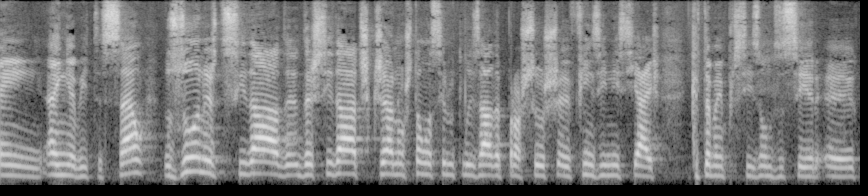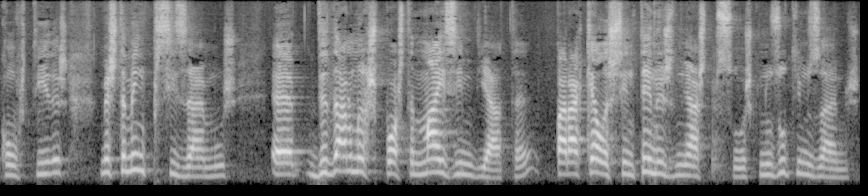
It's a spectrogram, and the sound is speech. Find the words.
em, em habitação, zonas de cidade, das cidades que já não estão a ser utilizadas para os seus fins iniciais, que também precisam de ser convertidas, mas também precisamos de dar uma resposta mais imediata para aquelas centenas de milhares de pessoas que nos últimos anos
